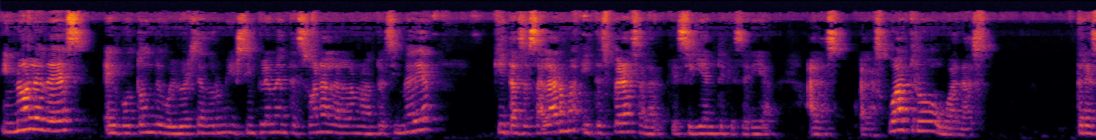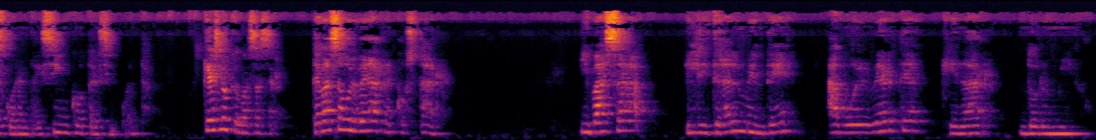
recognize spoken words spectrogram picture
Y no le des el botón de volverse a dormir. Simplemente suena la alarma a las tres y media, quitas esa alarma y te esperas a la siguiente, que sería a las, a las 4 o a las 3.45, 3.50. ¿Qué es lo que vas a hacer? Te vas a volver a recostar y vas a literalmente a volverte a quedar dormido.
